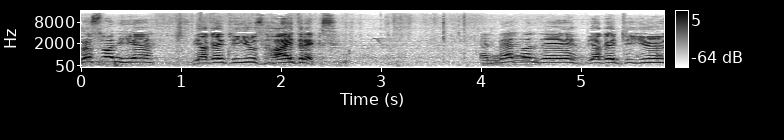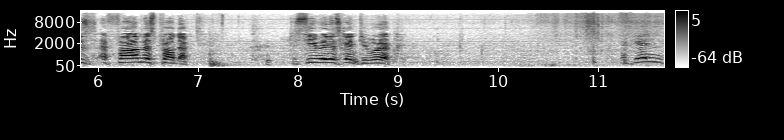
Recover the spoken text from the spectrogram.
This one here, we are going to use Hydrex. And that one there, we are going to use a farmer's product to see whether it's going to work. Again,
